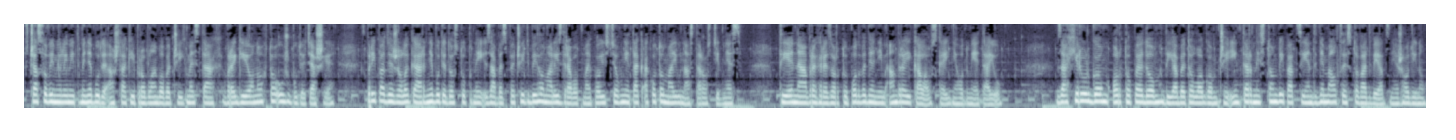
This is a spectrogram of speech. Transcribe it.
S časovými limitmi nebude až taký problém vo väčších mestách, v regiónoch to už bude ťažšie. V prípade, že lekár nebude dostupný, zabezpečiť by ho mali zdravotné poisťovne tak, ako to majú na starosti dnes. Tie návrh rezortu pod vedením Andrej Kalavskej neodmietajú. Za chirurgom, ortopédom, diabetologom či internistom by pacient nemal cestovať viac než hodinu.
